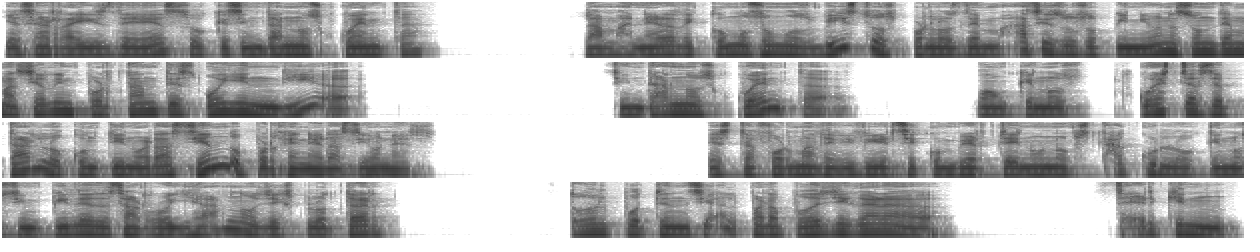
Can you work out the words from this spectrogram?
Y es a raíz de eso que sin darnos cuenta, la manera de cómo somos vistos por los demás y sus opiniones son demasiado importantes hoy en día. Sin darnos cuenta, o aunque nos cueste aceptarlo, continuará siendo por generaciones. Esta forma de vivir se convierte en un obstáculo que nos impide desarrollarnos y explotar todo el potencial para poder llegar a ser quien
